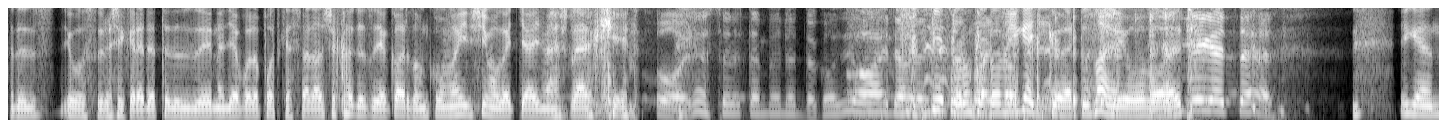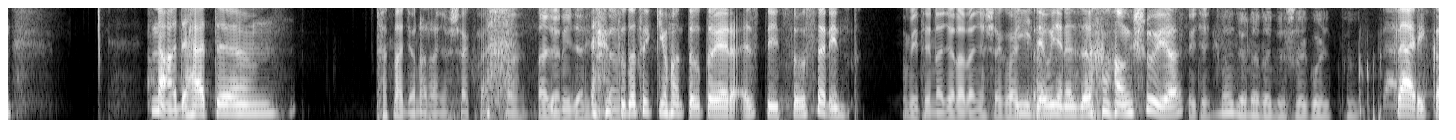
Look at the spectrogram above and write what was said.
Hát ez jó szúra sikeredett, ez azért nagyjából a podcast válaszok az, az, hogy a karzonkóma így simogatja egymás lelkét. Oj, ne szeretem benned, meg az, jaj, de... Pirtolunk ebből még egy kört, ez nagyon jó volt. Még egyszer. Igen. Na, de hát öm, Hát nagyon aranyosak vagytok. Nagyon igyekszem. tudod, hogy ki mondta utoljára ezt így szó szerint? Mit, hogy nagyon aranyosak vagytok? Így, de ugyanezzel a hangsúlyjal. Úgyhogy nagyon aranyosak vagytok. Klárika,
